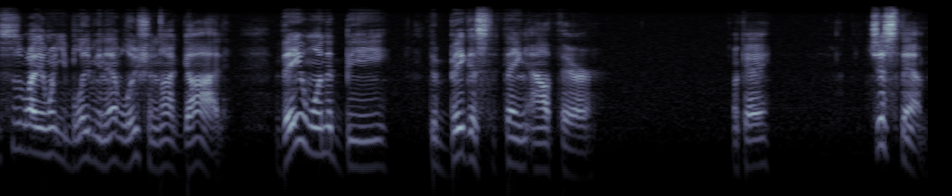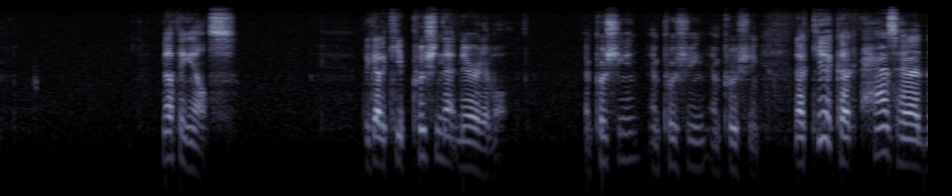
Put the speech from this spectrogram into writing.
This is why they want you believing in evolution and not God. They want to be the biggest thing out there. Okay? Just them. Nothing else. They got to keep pushing that narrative and pushing and pushing and pushing. Now, Keokuk has had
